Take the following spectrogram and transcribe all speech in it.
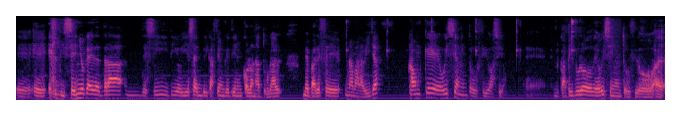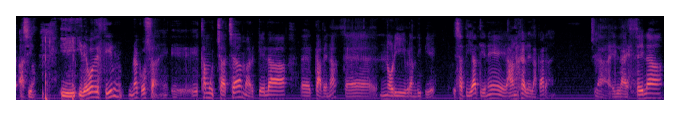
Eh, eh, el diseño que hay detrás de sí, tío, y esa imbricación que tienen con lo natural me parece una maravilla, aunque hoy se han introducido acción. Eh, el capítulo de hoy se ha introducido acción. Y, debo decir una cosa, eh, eh, esta muchacha, Marquela Cadena, que es Nori Brandipie, esa tía tiene ángel en la cara. O sea, en la escena,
